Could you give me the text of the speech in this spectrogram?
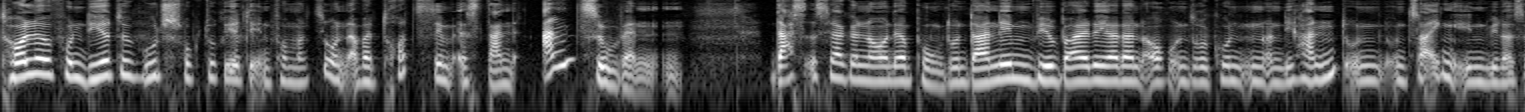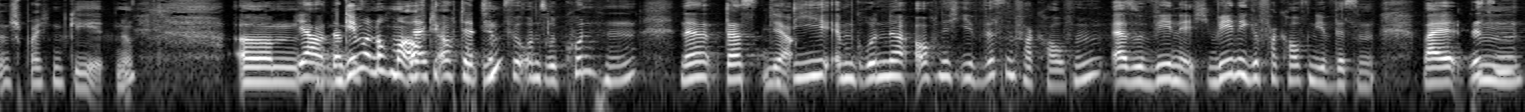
tolle, fundierte, gut strukturierte Informationen. Aber trotzdem es dann anzuwenden, das ist ja genau der Punkt. Und da nehmen wir beide ja dann auch unsere Kunden an die Hand und, und zeigen ihnen, wie das entsprechend geht. Ne? Ähm, ja, gehen wir noch mal auf die auch der Tipp hm? für unsere Kunden, ne, dass ja. die im Grunde auch nicht ihr Wissen verkaufen, also wenig, wenige verkaufen ihr Wissen, weil Wissen hm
